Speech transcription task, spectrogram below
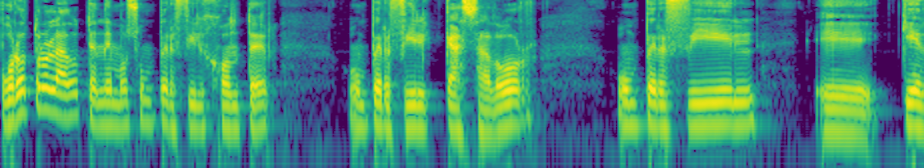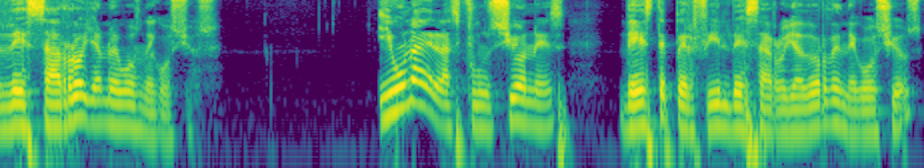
Por otro lado, tenemos un perfil hunter, un perfil cazador, un perfil eh, que desarrolla nuevos negocios. Y una de las funciones de este perfil desarrollador de negocios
